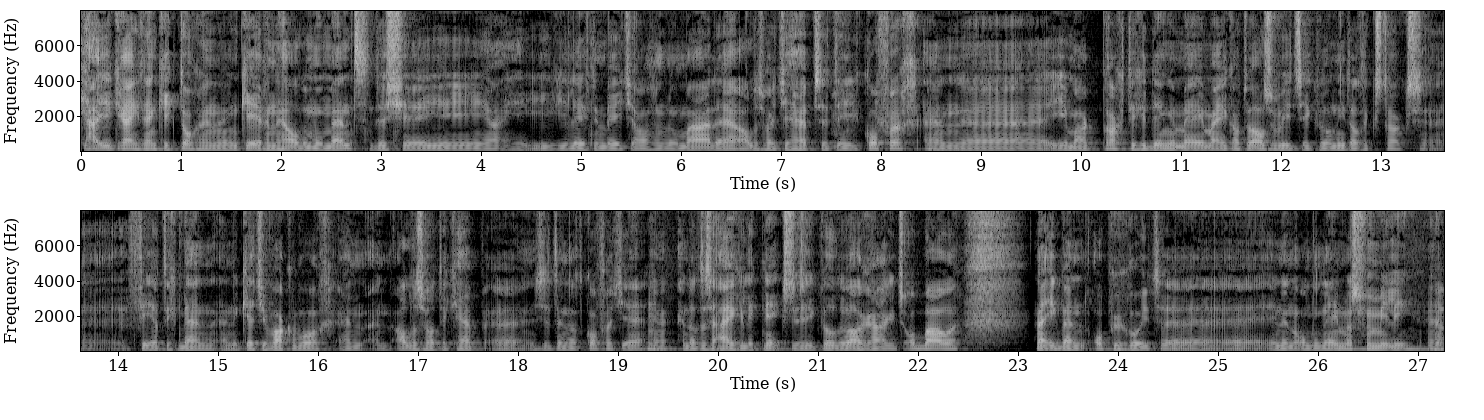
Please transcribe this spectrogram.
Ja, je krijgt denk ik toch een, een keer een helder moment. Dus je, je, ja, je, je, leeft een beetje als een nomade. Hè? Alles wat je hebt zit in je koffer. En uh, je maakt prachtige dingen mee. Maar ik had wel zoiets. Ik wil niet dat ik straks uh, 40 ben en een keertje wakker word. En, en alles wat ik heb uh, zit in dat koffertje. Hm. en dat is eigenlijk niks. Dus ik wilde wel graag iets opbouwen. Nou, ik ben opgegroeid uh, in een ondernemersfamilie. Uh, ja.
